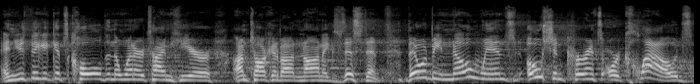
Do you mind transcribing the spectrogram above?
And you think it gets cold in the wintertime here, I'm talking about non existent. There would be no winds, ocean currents, or clouds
